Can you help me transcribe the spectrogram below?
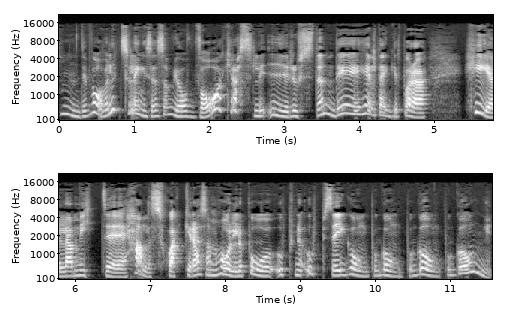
hmm, det var väl inte så länge sedan som jag var krasslig i rösten. Det är helt enkelt bara hela mitt eh, halschakra som håller på att öppna upp sig gång på gång på gång på gång.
